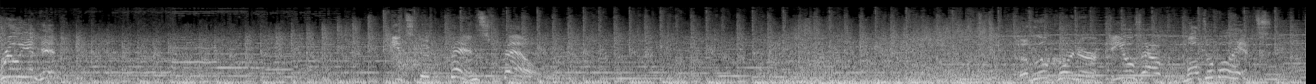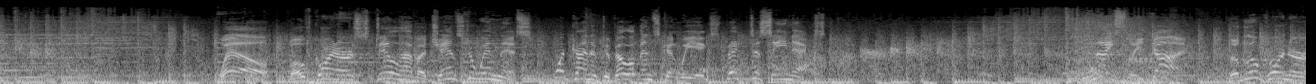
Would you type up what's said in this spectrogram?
brilliant hit! Its defense fell. The blue corner deals out multiple hits. Well, both corners still have a chance to win this. What kind of developments can we expect to see next? Nicely done! The blue corner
